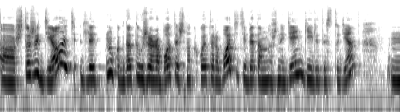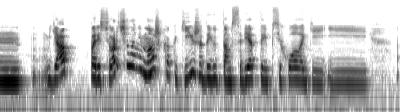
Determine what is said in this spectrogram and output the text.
А, что же делать, для, ну, когда ты уже работаешь на какой-то работе, тебе там нужны деньги или ты студент? Я поресерчила немножко, какие же дают там советы психологи и э,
